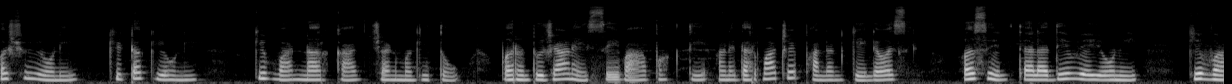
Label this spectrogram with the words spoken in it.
पशुयोनी कीटक योनी किंवा नरकात जन्म घेतो. परंतु ज्याने सेवा भक्ती आणि धर्माचे पालन केलं असेल असेल त्याला दिव्य योनी किंवा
